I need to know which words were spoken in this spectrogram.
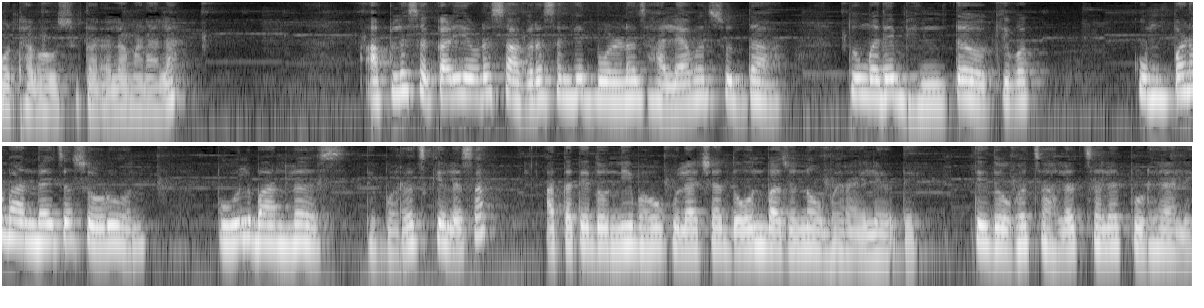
मोठा भाऊ सुताराला म्हणाला आपलं सकाळी एवढं सागरसंगीत बोलणं झाल्यावर सुद्धा तू मध्ये भिंत किंवा कुंपण बांधायचं सोडून पूल बांधलंस ते बरंच केलंस हा? आता ते दोन्ही भाऊ पुलाच्या दोन बाजूंना उभे राहिले होते. ते दोघं चालत चालत पुढे आले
